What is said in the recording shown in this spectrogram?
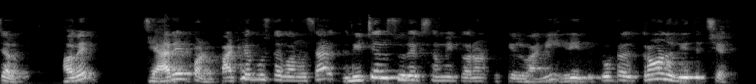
ચલો, હવે જ્યારે પણ પાઠ્યપુસ્તક અનુસાર વિચલ સુરેખ સમીકરણ ઉકેલવાની રીત, ટોટલ ત્રણ રીત છે.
